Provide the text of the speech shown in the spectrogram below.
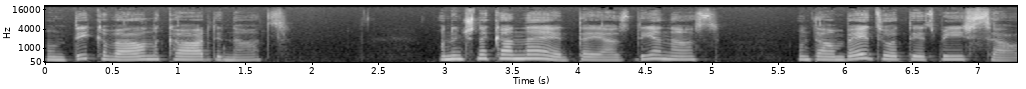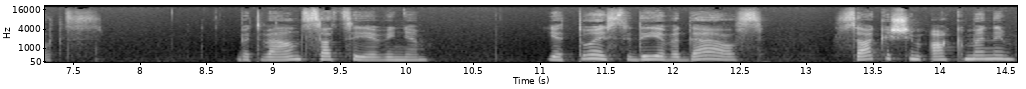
un tika vēlna kārdināts. Un viņš nekā nēd tajās dienās, un tām beidzoties bija izsalcis. Bet vēlns sacīja viņam: Ja tu esi dieva dēls, saki šim akmenim,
